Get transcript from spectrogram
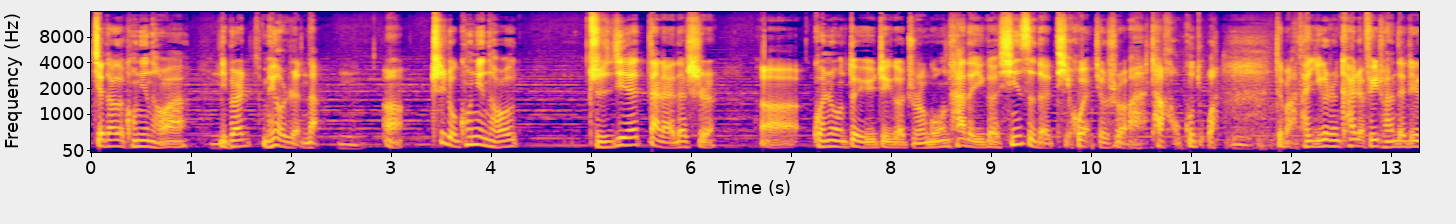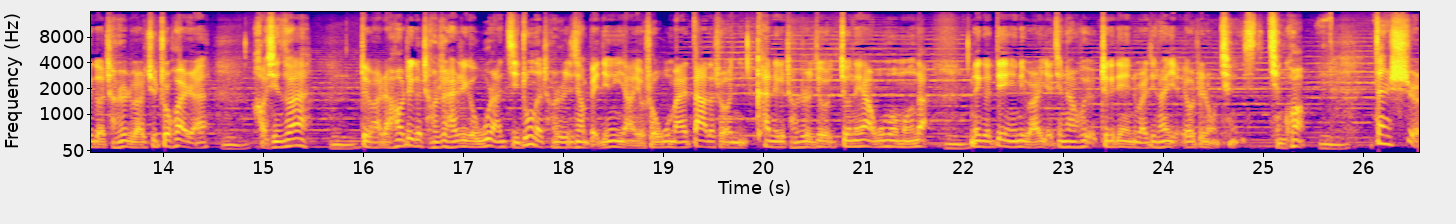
街道的空镜头啊，里边没有人的嗯。啊，这种空镜头直接带来的是。呃，观众对于这个主人公他的一个心思的体会，就是说啊，他好孤独啊，对吧？他一个人开着飞船在这个城市里边去捉坏人，好心酸啊，嗯对吧？然后这个城市还是一个污染极重的城市，就像北京一样，有时候雾霾大的时候，你看这个城市就就那样雾蒙蒙的。那个电影里边也经常会有，这个电影里边经常也有这种情情况。嗯但是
